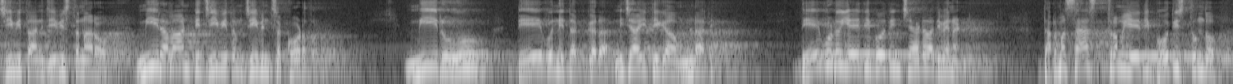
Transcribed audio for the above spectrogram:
జీవితాన్ని జీవిస్తున్నారో మీరు అలాంటి జీవితం జీవించకూడదు. మీరు దేవుని దగ్గర నిజాయితీగా ఉండాలి. దేవుడు ఏది బోధించాడో అది వినండి. ధర్మశాస్త్రం ఏది బోధిస్తుందో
